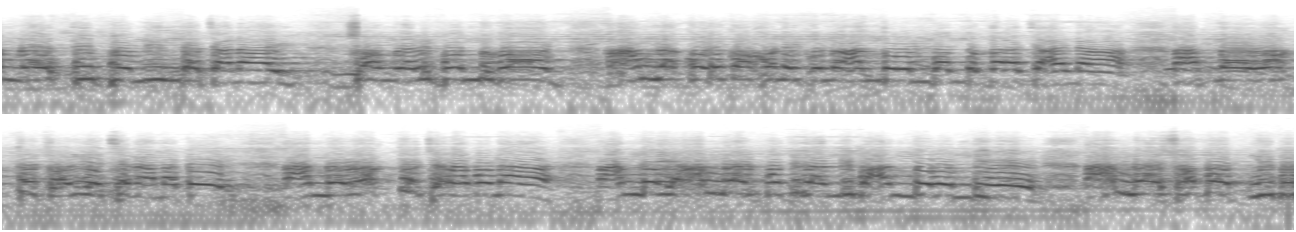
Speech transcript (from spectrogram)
আমরা তীব্র নিন্দা জানাই। সংগ্রামী বন্ধুগণ, হামলা করে কখনোই কোনো আন্দোলন বন্ধ করা যায় না। আপনারা রক্ত ছড়িয়েছেন আমাদের। আমরা রক্ত ছড়াবো না। আমরা এই হামলার প্রতিবাদ নিব, আন্দোলন দিয়ে। আমরা শপথ নিব,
